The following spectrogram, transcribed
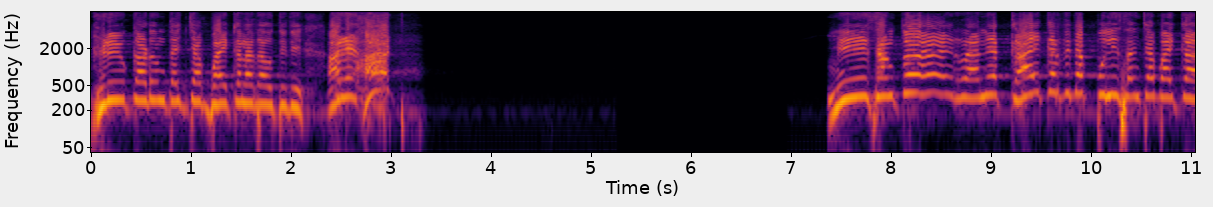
व्हिडिओ काढून त्यांच्या बायकाला धावते ती. अरे हट मी सांगतोय राणे काय करते त्या पोलिसांच्या बायका?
